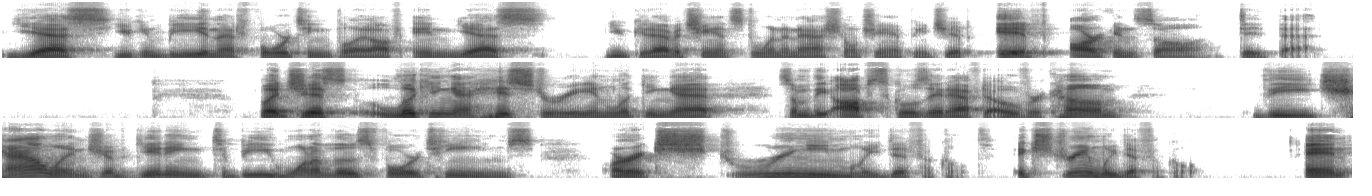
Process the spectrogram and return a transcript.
Yes, you can be in that 14 playoff. And yes, you could have a chance to win a national championship if Arkansas did that. But just looking at history and looking at some of the obstacles they'd have to overcome, the challenge of getting to be one of those four teams are extremely difficult, extremely difficult. And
